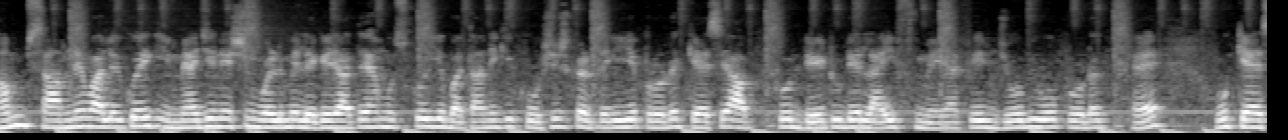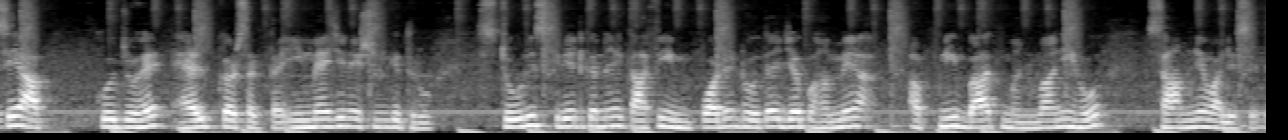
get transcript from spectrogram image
हम सामने वाले को एक इमेजिनेशन वर्ल्ड में लेके जाते हैं। हम उसको ये बताने की कोशिश करते हैं कि ये प्रोडक्ट कैसे आपको डे टू डे लाइफ में या फिर जो भी वो प्रोडक्ट है, वो कैसे आपको जो है हेल्प कर सकता है इमेजिनेशन के थ्रू स्टोरीज क्रिएट करने काफ़ी इंपॉर्टेंट होता है जब हमें अपनी बात मनवानी हो सामने वाले से।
